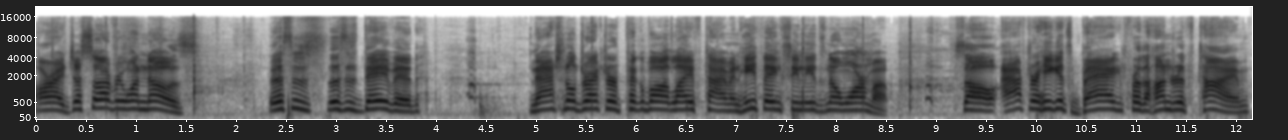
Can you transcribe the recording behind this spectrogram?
All right, just so everyone knows, this is, this is David national director of pickleball at Lifetime, and he thinks he needs no warm-up. So after he gets bagged for the hundredth time,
